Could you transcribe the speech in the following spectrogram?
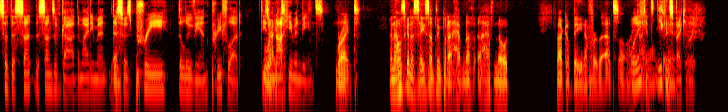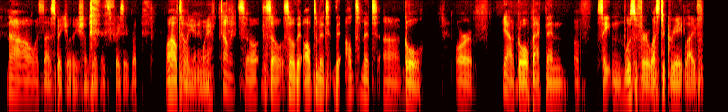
So the son the sons of God, the mighty men. This was pre-diluvian, pre-flood. These are not human beings. Right. And I was gonna say something, but I have nothing. I have no backup data for that. So I- Well, you I can you can it. speculate. No, it's not a speculation, but it's crazy. But well, I'll tell you anyway. Tell me. So so so the ultimate the ultimate uh, goal, or yeah, goal back then of Satan, Lucifer was to create life.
